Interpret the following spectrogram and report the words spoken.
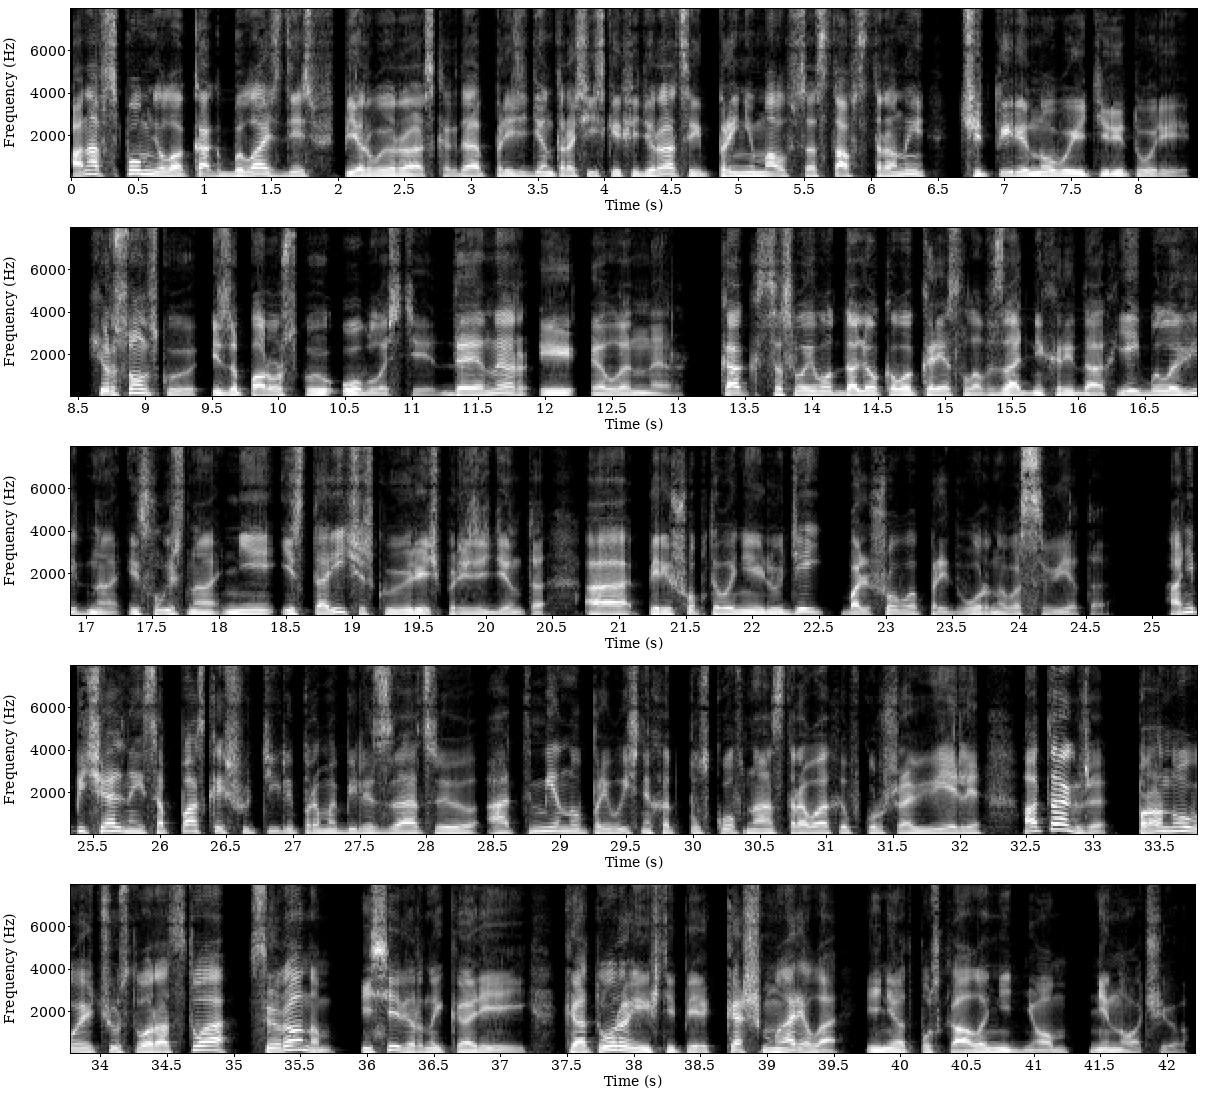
Она вспомнила, как была здесь в первый раз, когда президент Российской Федерации принимал в состав страны четыре новые территории Херсонскую и Запорожскую области, ДНР и ЛНР. Как со своего далекого кресла в задних рядах ей было видно и слышно не историческую речь президента, а перешептывание людей большого придворного света. Они печально и с опаской шутили про мобилизацию, отмену привычных отпусков на островах и в Куршавеле, а также про новое чувство родства с Ираном и Северной Кореей, которая их теперь кошмарила и не отпускала ни днем, ни ночью.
